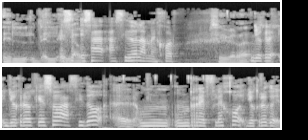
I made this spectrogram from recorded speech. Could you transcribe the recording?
esa ha sido la mejor. Sí, ¿verdad? Yo, creo, yo creo que eso ha sido eh, un, reflejo. Yo creo que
